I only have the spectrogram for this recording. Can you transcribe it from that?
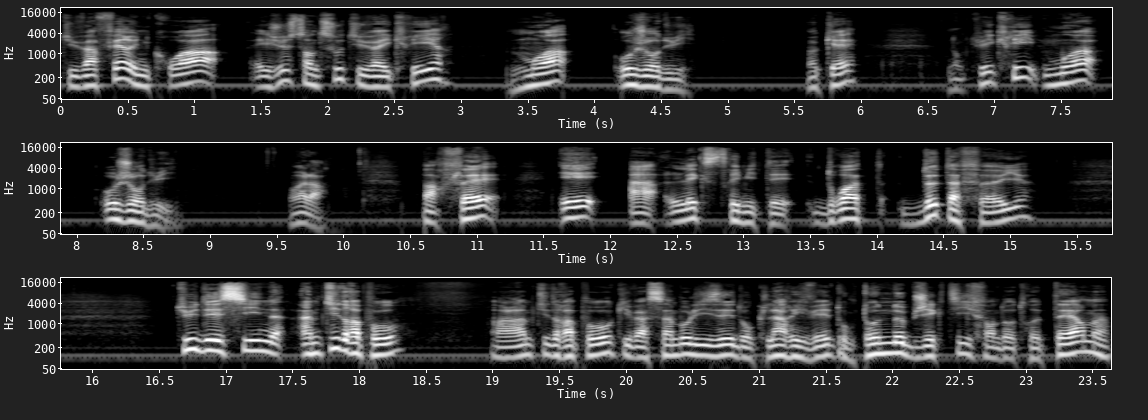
tu vas faire une croix et juste en dessous, tu vas écrire moi aujourd'hui. OK? Donc tu écris moi aujourd'hui. Voilà. Parfait. Et à l'extrémité droite de ta feuille, tu dessines un petit drapeau. Voilà, un petit drapeau qui va symboliser donc l'arrivée, donc ton objectif en d'autres termes.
